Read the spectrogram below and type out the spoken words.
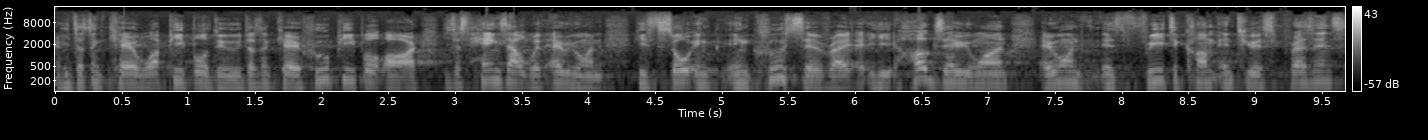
He doesn't care what people do, he doesn't care who people are. He just hangs out with everyone. He's so in- inclusive, right? He hugs everyone. Everyone is free to come into his presence.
